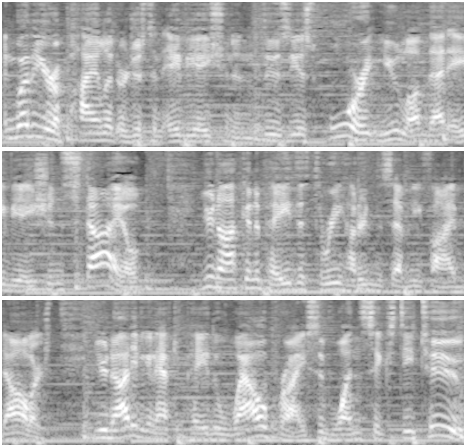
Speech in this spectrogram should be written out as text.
And whether you're a pilot or just an aviation enthusiast or you love that aviation style, you're not going to pay the $375. You're not even going to have to pay the wow price of 162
